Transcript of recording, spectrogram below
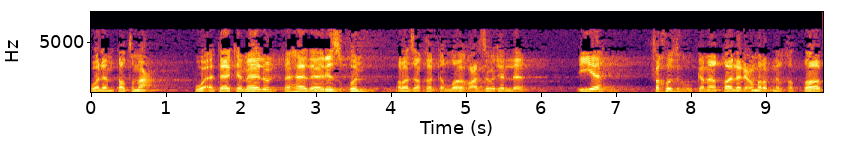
ولم تطمع وأتاك مال فهذا رزق رزقك الله عز وجل إياه فخذه كما قال لعمر بن الخطاب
